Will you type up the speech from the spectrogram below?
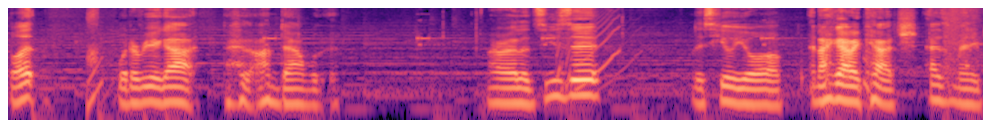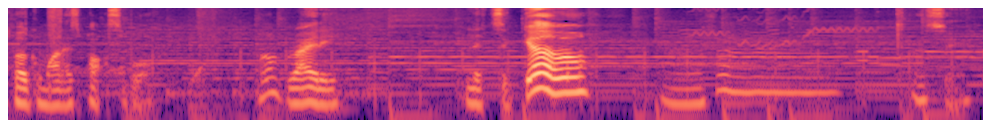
but whatever you got, I'm down with it. Alright, let's use it. Let's heal you up. And I gotta catch as many Pokemon as possible. Alrighty. Let's go. Mm -hmm. Let's see.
